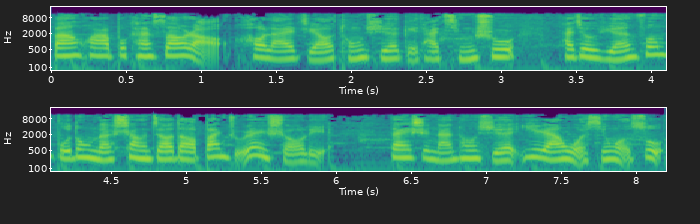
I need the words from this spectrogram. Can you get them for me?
班花不堪骚扰，后来只要同学给他情书，他就原封不动的上交到班主任手里，但是男同学依然我行我素，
